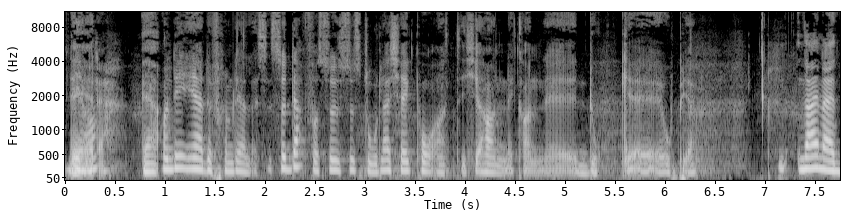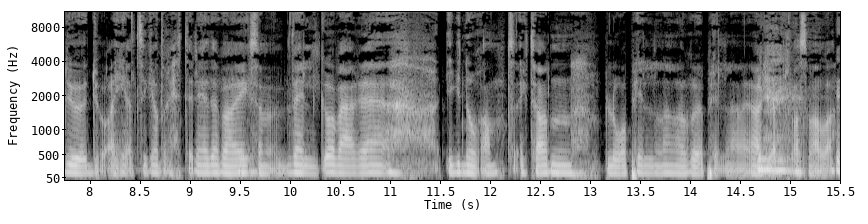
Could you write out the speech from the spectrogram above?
Det Ja. er det. Ja. Og det er det fremdeles. Så derfor så, så stoler ikke jeg på at ikke han kan eh, dukke opp igjen. Nei, nei, du, du har helt sikkert rett i det. Det er bare jeg som velger å være ignorant. Jeg tar den blå pillen eller røde pillen. eller Jeg har glemt hva som var.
